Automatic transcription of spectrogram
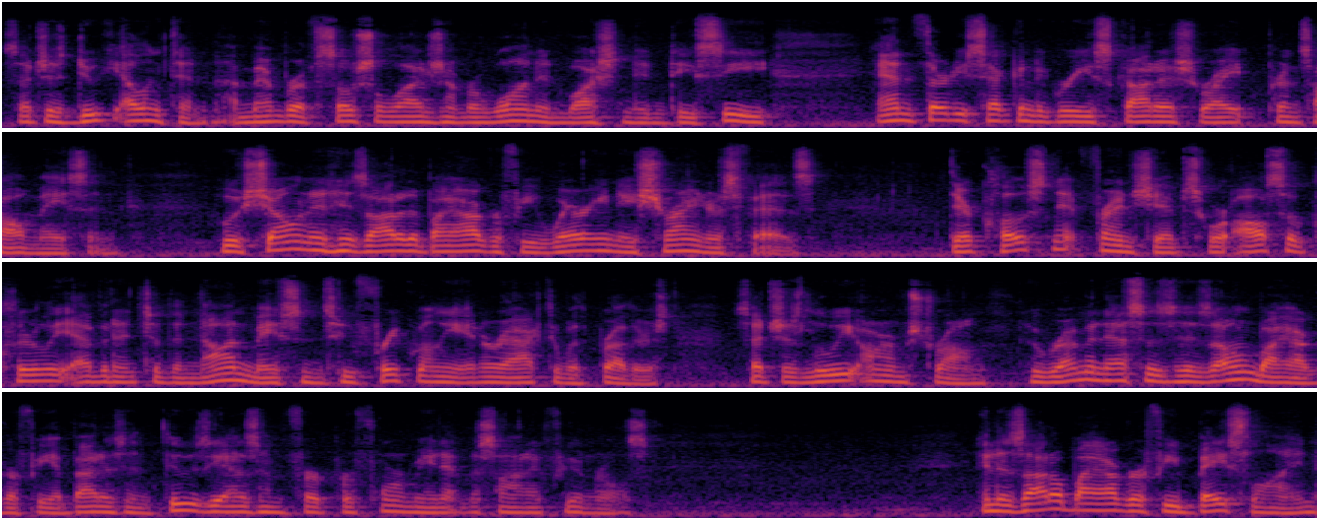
such as Duke Ellington, a member of Social Lodge Number 1 in Washington, D.C., and 32nd degree Scottish Rite Prince Hall Mason, who is shown in his autobiography wearing a Shriner's fez. Their close knit friendships were also clearly evident to the non Masons who frequently interacted with brothers, such as Louis Armstrong, who reminisces his own biography about his enthusiasm for performing at Masonic funerals. In his autobiography Bassline,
